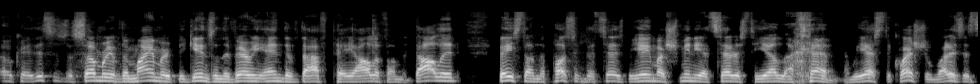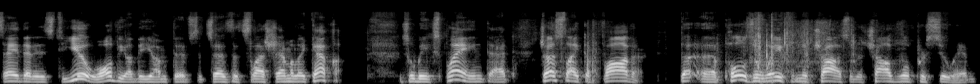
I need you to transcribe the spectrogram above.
Okay, this is a summary of the Maimer. It begins on the very end of Daf Pei Aleph Amidalid, based on the pasuk that says "B'yem Hashmini Atzeres Tiyel Lachem." And we ask the question, why does it say that it is to you? All the other Yom Tivs, it says it's Lashem Alekecha. So we explained that just like a father uh, pulls away from the child, so the child will pursue him.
